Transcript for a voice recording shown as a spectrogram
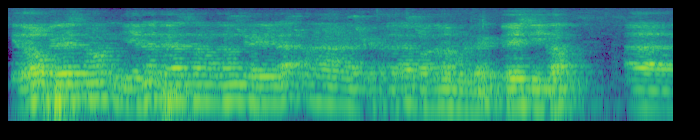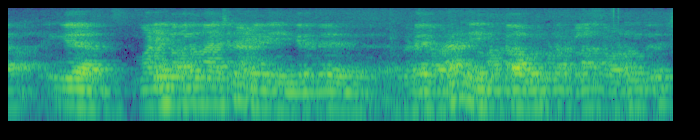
ஏதோ பேசணும் இங்கே என்ன பேசணும்னு தெரியல. ஆனால் கிட்டத்தட்ட பதினொரு மணி வரைக்கும் பேசிட்டோம். ஆஹ் மணி பதினொன்று ஆச்சு நான் இங்கிருந்து விடைபெறேன். நீ மற்ற உறுப்பினர்கள்லாம் தொடர்ந்து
